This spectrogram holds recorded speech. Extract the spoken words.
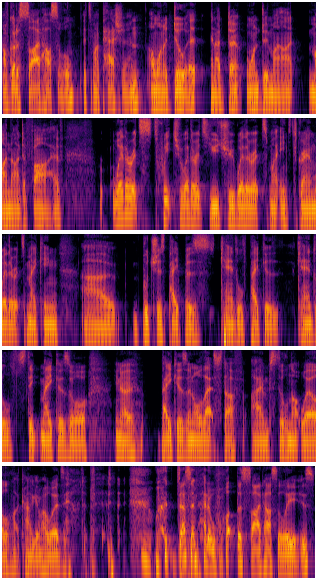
I've got a side hustle. It's my passion. I want to do it, and I don't want to do my my nine to five whether it's Twitch, whether it's YouTube, whether it's my Instagram, whether it's making uh, butchers, papers, candle makers, candlestick makers, or you know bakers and all that stuff. I'm still not well. I can't get my words out of it. it doesn't matter what the side hustle is.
